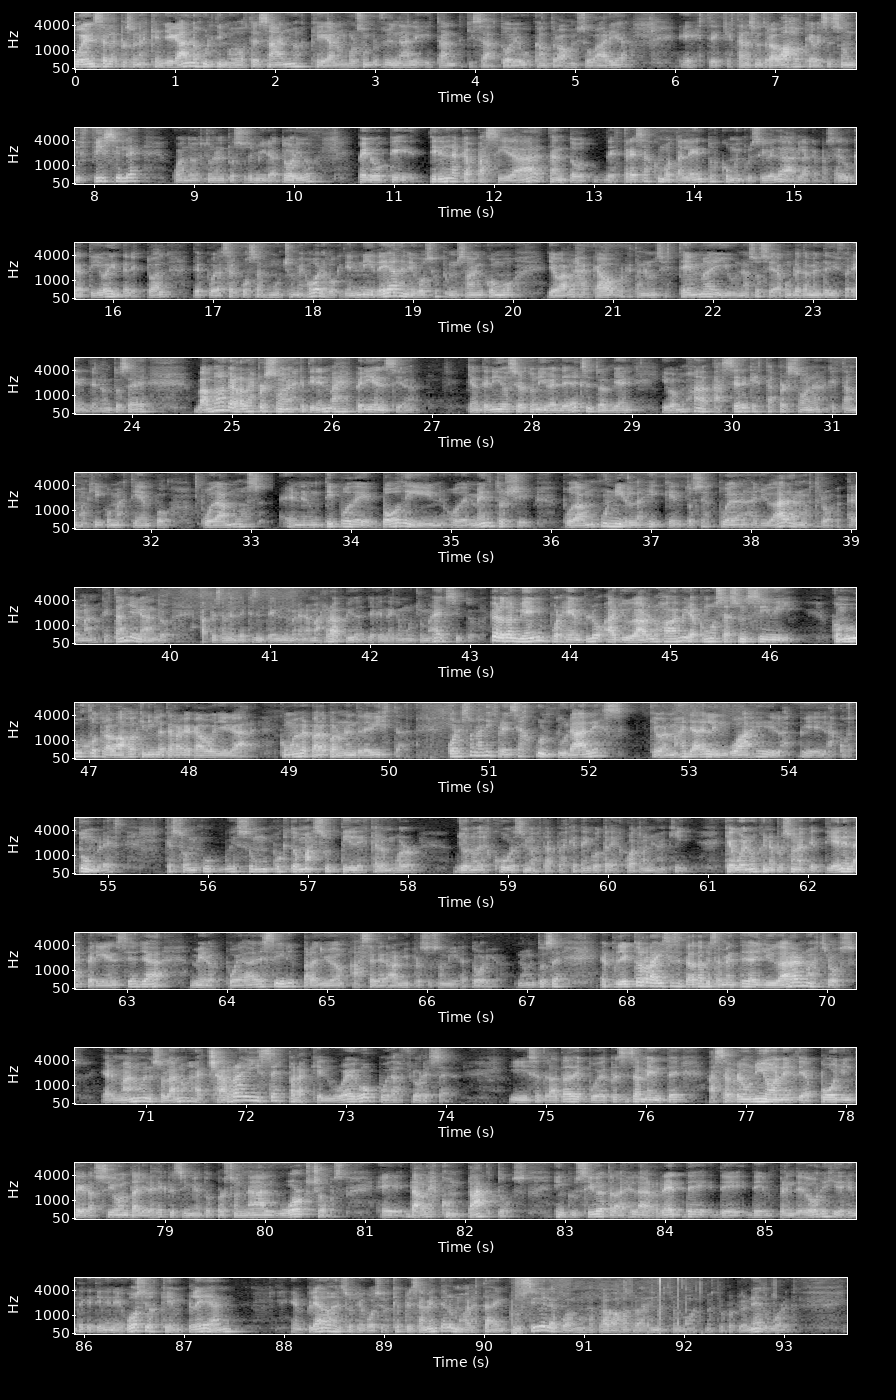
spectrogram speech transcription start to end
pueden ser las personas que han llegado en los últimos 2 tres años, que a lo mejor son profesionales y están quizás todavía buscando trabajo en su área, este, que están haciendo trabajos que a veces son difíciles cuando están en el proceso migratorio, pero que tienen la capacidad, tanto destrezas como talentos, como inclusive la, la, capacidad educativa e intelectual de poder hacer cosas mucho mejores, o que tienen ideas de negocios pero no saben cómo llevarlas a cabo porque están en un sistema y una sociedad completamente diferente. ¿no? Entonces, vamos a agarrar a las personas que tienen más experiencia, que han tenido cierto nivel de éxito también y vamos a hacer que estas personas que estamos aquí con más tiempo podamos en un tipo de bodying o de mentorship podamos unirlas y que entonces puedan ayudar a nuestros hermanos que están llegando a precisamente que se integren de manera más rápida ya que tengan mucho más éxito. Pero también por ejemplo ayudarlos a mira cómo se hace un CV cómo busco trabajo aquí en Inglaterra que acabo de llegar cómo me preparo para una entrevista cuáles son las diferencias culturales que van más allá del lenguaje y las, y las costumbres que son, son un poquito más sutiles que a lo mejor yo no descubro sino hasta pues que tengo 3, 4 años aquí. Qué bueno que una persona que tiene la experiencia ya me los pueda decir para yo acelerar mi proceso migratorio. ¿no? Entonces, el proyecto Raíces se trata precisamente de ayudar a nuestros hermanos venezolanos a echar raíces para que luego pueda florecer. Y se trata de poder precisamente hacer reuniones de apoyo, integración, talleres de crecimiento personal, workshops, eh, darles contactos, inclusive a través de la red de, de, emprendedores y de gente que tiene negocios que emplean empleados en sus negocios que precisamente a lo mejor hasta inclusive le podemos dar trabajo a través de nuestro, nuestro propio network.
